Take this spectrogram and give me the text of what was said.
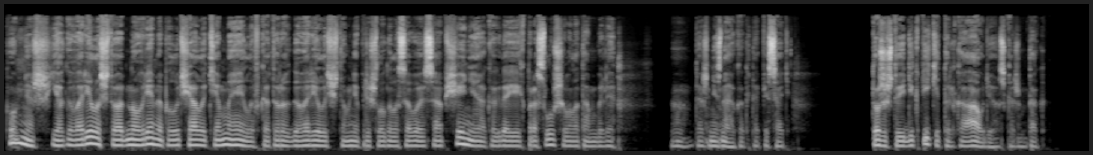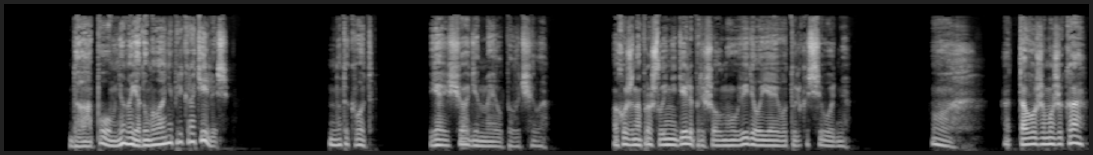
Помнишь, я говорила, что одно время получала те мейлы, в которых говорилось, что мне пришло голосовое сообщение, а когда я их прослушивала, там были... Ну, даже не знаю, как это описать. То же, что и дикпики, только аудио, скажем так. Да, помню, но я думала, они прекратились. Ну так вот, я еще один мейл получила. Похоже, на прошлой неделе пришел, но увидела я его только сегодня. Ох, от того же мужика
